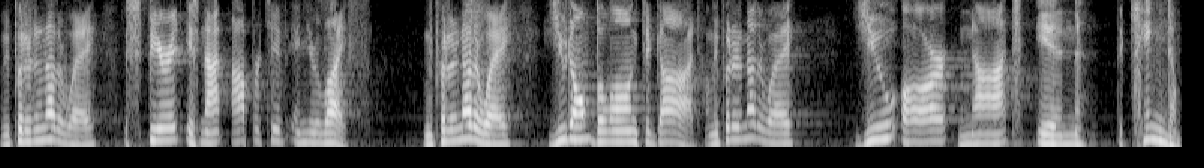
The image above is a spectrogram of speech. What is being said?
Let me put it another way the Spirit is not operative in your life. Let me put it another way you don't belong to God. Let me put it another way you are not in the kingdom.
